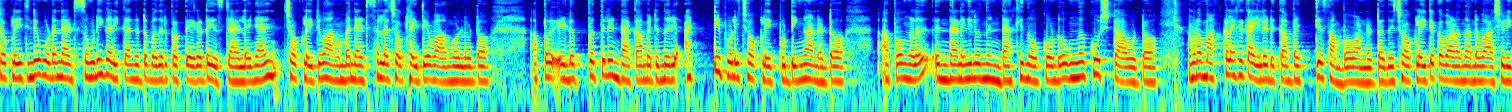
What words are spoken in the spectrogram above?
ചോക്ലേറ്റിന്റെ കൂടെ നട്ട്സും കൂടി കഴിക്കാൻ കിട്ടുമ്പോൾ അതൊരു പ്രത്യേക ടേസ്റ്റ് ആണല്ലേ. ഞാൻ ചോക്ലേറ്റ് വാങ്ങുമ്പോൾ നട്ട്സ് ഉള്ള ചോക്ലേറ്റേ വാങ്ങുള്ളൂ കേട്ടോ. അപ്പോൾ എളുപ്പത്തിൽ ഉണ്ടാക്കാൻ പറ്റുന്ന ഒരു അടിപൊളി ചോക്ലേറ്റ് പുഡിംഗ് ആണ് കേട്ടോ അപ്പോൾ നിങ്ങൾ എന്താണെങ്കിലും ഒന്ന് ഉണ്ടാക്കി നോക്കുകൊണ്ട് നിങ്ങൾക്കും ഇഷ്ടമാവും കേട്ടോ നമ്മുടെ മക്കളെയൊക്കെ കയ്യിലെടുക്കാൻ പറ്റിയ സംഭവമാണ് കേട്ടോ ഇത്. ചോക്ലേറ്റ് ഒക്കെ വേണമെന്ന് പറഞ്ഞ് വാശി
